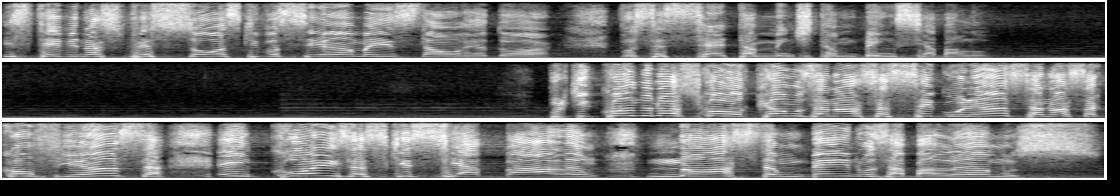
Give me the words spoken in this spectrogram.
esteve nas pessoas que você ama e está ao redor, você certamente também se abalou. Porque quando nós colocamos a nossa segurança, a nossa confiança em coisas que se abalam, nós também nos abalamos.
